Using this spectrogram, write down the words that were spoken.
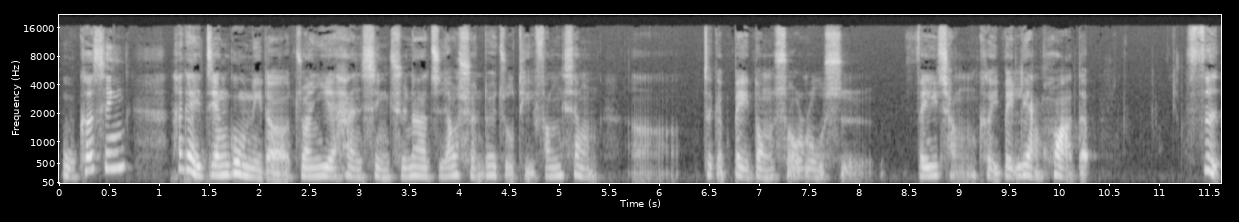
五颗星，它可以兼顾你的专业和兴趣。那只要选对主题方向，呃，这个被动收入是非常可以被量化的。四，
